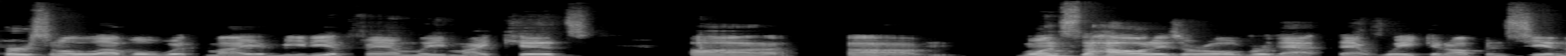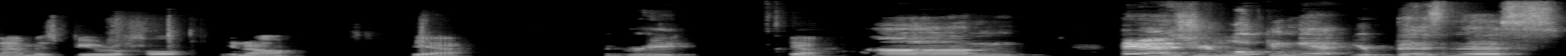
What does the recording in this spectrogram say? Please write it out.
personal level with my immediate family, my kids. Uh, um, once the holidays are over, that that waking up and seeing them is beautiful. You know, yeah. Agreed. Yeah. Um, as you're looking at your business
